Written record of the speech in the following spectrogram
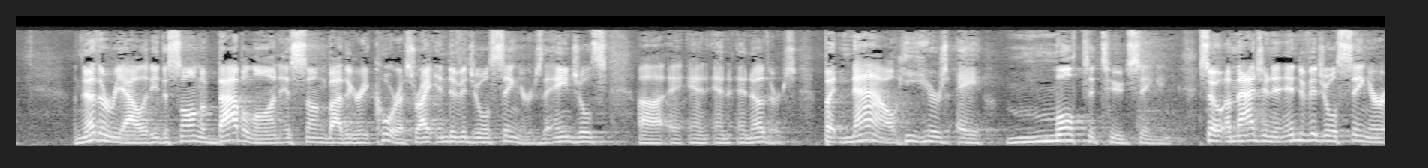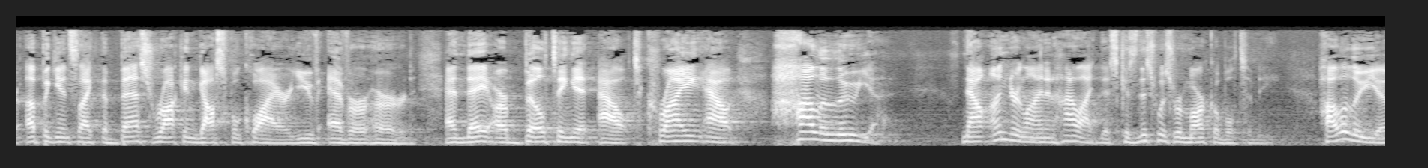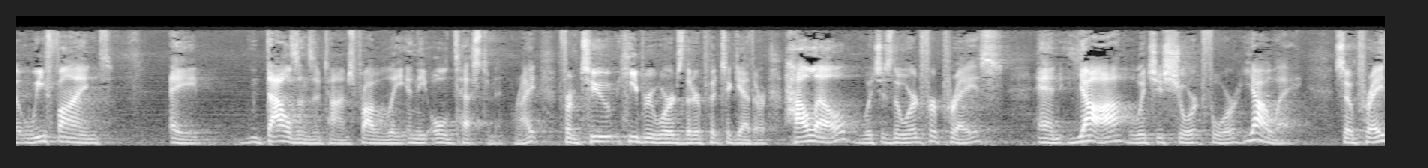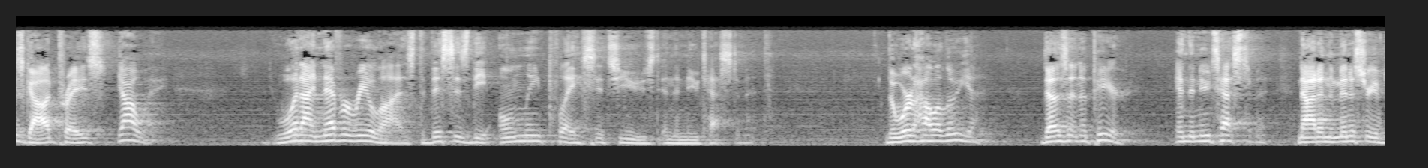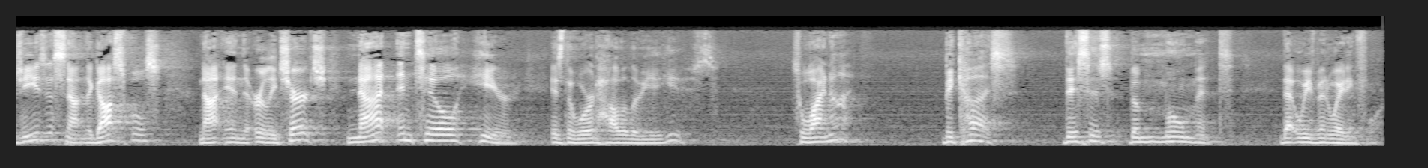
Another reality, the Song of Babylon is sung by the great chorus, right? Individual singers, the angels uh, and, and, and others. But now he hears a multitude singing. So imagine an individual singer up against like the best rock and gospel choir you've ever heard. And they are belting it out, crying out, Hallelujah. Now, underline and highlight this because this was remarkable to me. Hallelujah, we find a thousands of times probably in the Old Testament, right? From two Hebrew words that are put together Hallel, which is the word for praise, and Yah, which is short for Yahweh. So praise God, praise Yahweh. what I never realized, this is the only place it's used in the New Testament. The word hallelujah doesn't appear in the New Testament, not in the ministry of Jesus, not in the Gospels, not in the early church, not until here is the word hallelujah used. So why not? Because this is the moment that we've been waiting for.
